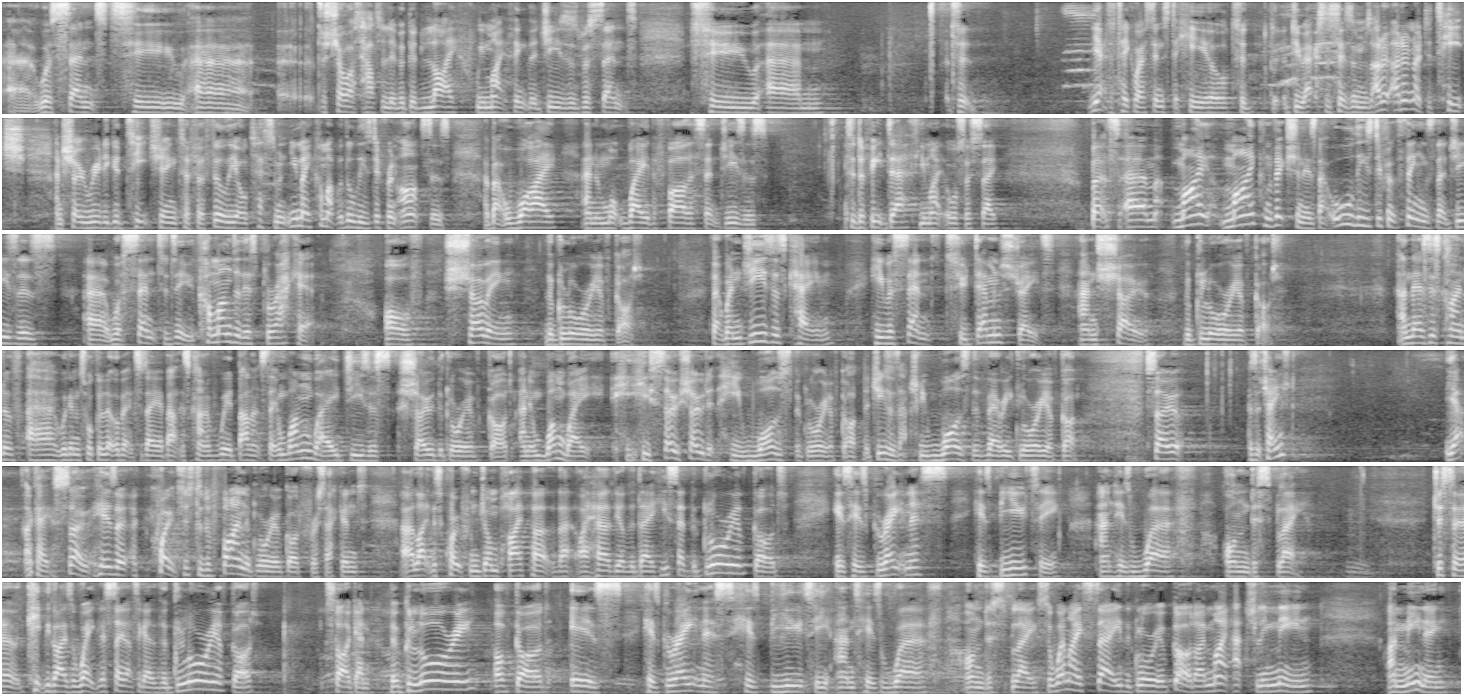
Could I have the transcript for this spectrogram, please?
uh, was sent to, uh, uh, to show us how to live a good life. We might think that Jesus was sent to, um, to, yeah, to take away our sins, to heal, to do exorcisms. I don't, I don't know, to teach and show really good teaching, to fulfill the Old Testament. You may come up with all these different answers about why and in what way the Father sent Jesus to defeat death, you might also say. But um, my, my conviction is that all these different things that Jesus uh, was sent to do come under this bracket of showing the glory of God. That when Jesus came, he was sent to demonstrate and show the glory of God. And there's this kind of, uh, we're going to talk a little bit today about this kind of weird balance that in one way Jesus showed the glory of God, and in one way he, he so showed it that he was the glory of God, that Jesus actually was the very glory of God. So, has it changed? Yeah? Okay, so here's a, a, quote just to define the glory of God for a second. I like this quote from John Piper that I heard the other day. He said, The glory of God is his greatness, his beauty, and his worth on display. Mm. Just to keep you guys awake, let's say that together. The glory of God, start again. The glory of God is His greatness, His beauty, and His worth on display. So when I say the glory of God, I might actually mean, I'm meaning,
